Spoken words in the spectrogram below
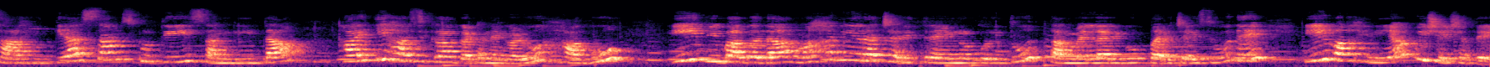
ಸಾಹಿತ್ಯ, ಸಂಸ್ಕೃತಿ, ಸಂಗೀತ, ಐತಿಹಾಸಿಕ ಘಟನೆಗಳು ಹಾಗೂ ಈ ವಿಭಾಗದ ಮಹನೀಯರ ಚರಿತ್ರೆಯನ್ನು ಕುರಿತು ತಮ್ಮೆಲ್ಲರಿಗೂ ಪರಿಚಯಿಸುವುದೇ ಈ ವಾಹಿನಿಯ ವಿಶೇಷತೆ.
